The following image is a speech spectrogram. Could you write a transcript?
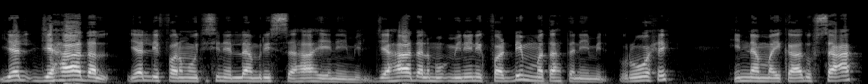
يل جهاد يلي فرموتسين الله مرسها هي نيمل جهاد المؤمنين فردم تحت نيمل روحك hinama ikaduk sacak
